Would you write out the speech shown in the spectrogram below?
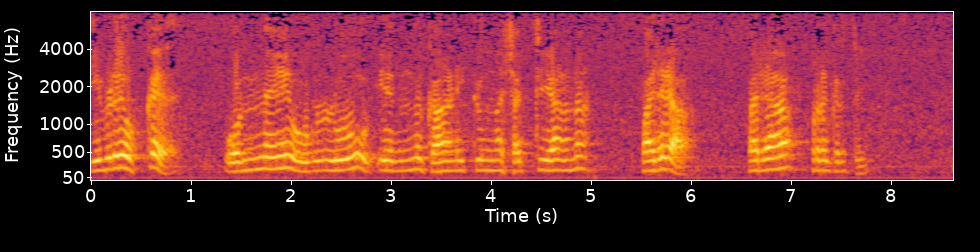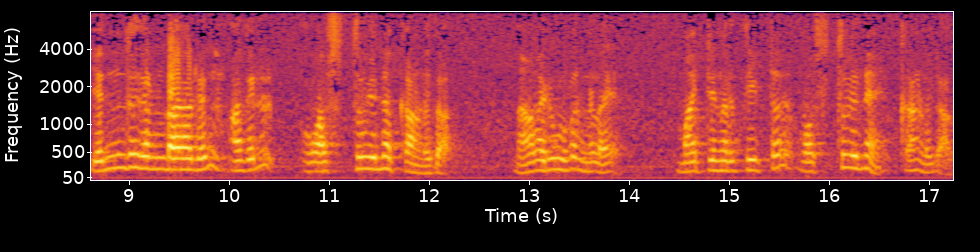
ഇവിടെയൊക്കെ ഒന്നേ ഉള്ളൂ എന്ന് കാണിക്കുന്ന ശക്തിയാണ് പര പരാപ്രകൃതി. എന്ത് കണ്ടാലും അതിൽ വസ്തുവിനെ കാണുക. നാമരൂപങ്ങളെ മാറ്റി നിർത്തിയിട്ട് വസ്തുവിനെ കാണുക.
